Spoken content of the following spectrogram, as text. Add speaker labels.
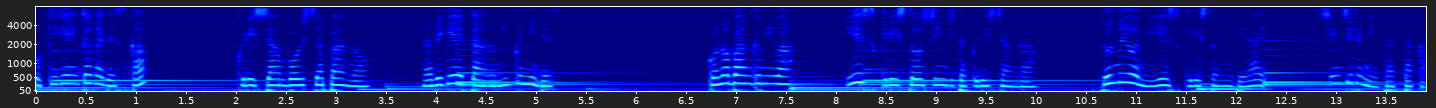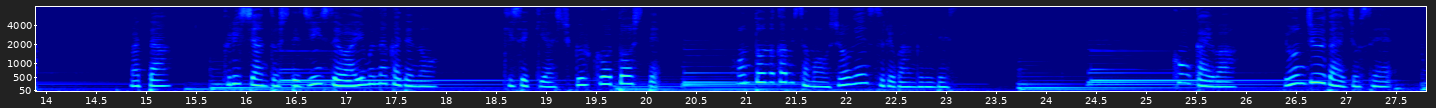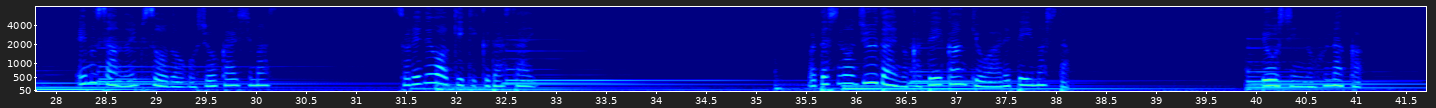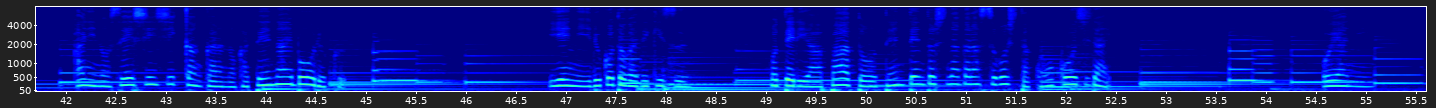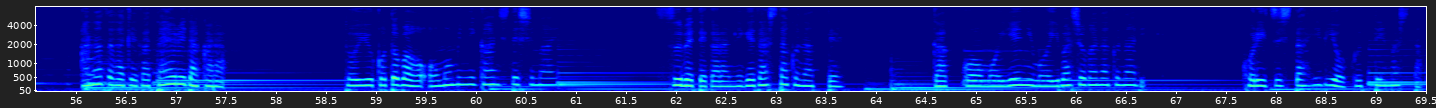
Speaker 1: ご機嫌いかがですか？クリスチャンボイスジャパンのナビゲーターのミクニです。この番組はイエス・キリストを信じたクリスチャンがどのようにイエス・キリストに出会い信じるに至ったかまたクリスチャンとして人生を歩む中での奇跡や祝福を通して本当の神様を証言する番組です。今回は40代女性 M さんのエピソードをご紹介します。それではお聞きください。私の10代の家庭環境は荒れていました。両親の不仲兄の精神疾患からの家庭内暴力家にいることができずホテルやアパートを転々としながら過ごした高校時代。親に「あなただけが頼りだから」という言葉を重みに感じてしまいすべてから逃げ出したくなって学校も家にも居場所がなくなり孤立した日々を送っていました。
